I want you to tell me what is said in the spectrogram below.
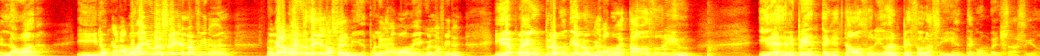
en La Habana. Y nos ganamos a USA en la final. Nos ganamos a USA en la semi. Después le ganamos a México en la final. Y después en un premundial nos ganamos a Estados Unidos. Y de repente en Estados Unidos empezó la siguiente conversación.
